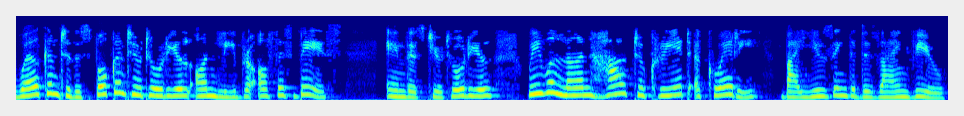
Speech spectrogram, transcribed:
Welcome to the spoken tutorial on LibreOffice Base. In this tutorial, we will learn how to create a query by using the design view,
